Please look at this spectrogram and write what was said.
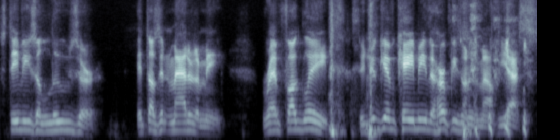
Stevie's a loser. It doesn't matter to me. Rev Fugly, did you give KB the herpes on his mouth? Yes.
